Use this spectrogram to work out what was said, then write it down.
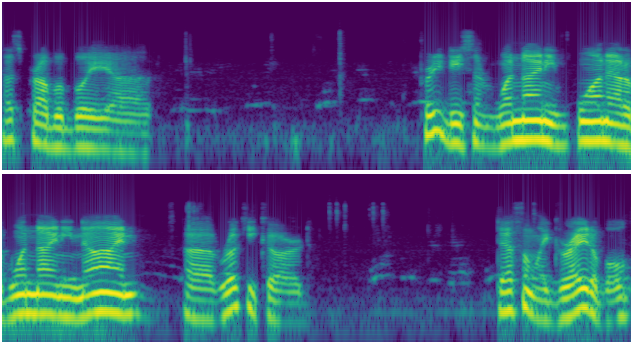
that's probably a pretty decent. 191 out of 199 uh, rookie card. Definitely gradable.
